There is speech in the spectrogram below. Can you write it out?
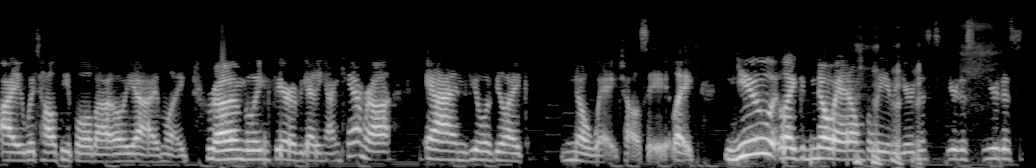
I would tell people about, oh yeah, I'm like trembling fear of getting on camera, and people would be like, no way, Chelsea, like you, like no way, I don't believe it. You're just, you're just, you're just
